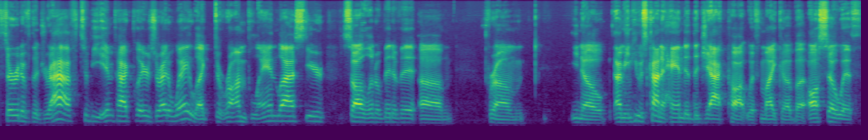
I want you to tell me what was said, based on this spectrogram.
third of the draft to be impact players right away. Like DaRon Bland last year saw a little bit of it um, from, you know, I mean, he was kind of handed the jackpot with Micah, but also with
